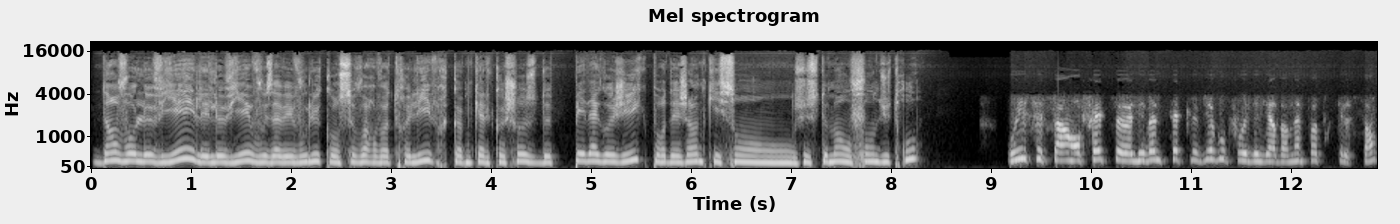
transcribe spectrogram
dans vos leviers, les leviers, vous avez voulu concevoir votre livre comme quelque chose de pédagogique pour des gens qui sont justement au fond du trou? Oui, c'est ça. En fait, euh, les 27 leviers, vous pouvez les lire dans n'importe quel sens.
